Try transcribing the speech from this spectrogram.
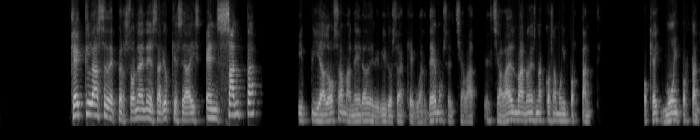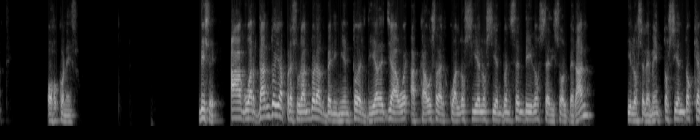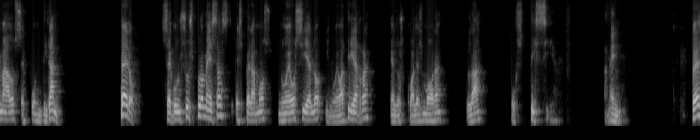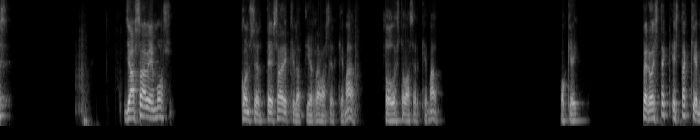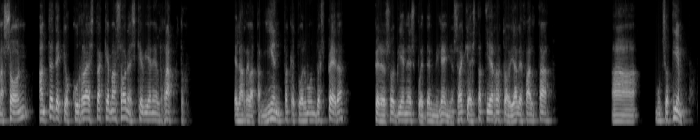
¿qué clase de persona es necesario que seáis en santa y piadosa manera de vivir, o sea, que guardemos el Shabbat. El Shabbat, hermano, es una cosa muy importante, ¿ok? Muy importante. Ojo con eso. Dice, aguardando y apresurando el advenimiento del día de Yahweh, a causa del cual los cielos siendo encendidos se disolverán y los elementos siendo quemados se fundirán. Pero, según sus promesas, esperamos nuevo cielo y nueva tierra en los cuales mora la justicia. Amén. Entonces, ya sabemos con certeza de que la tierra va a ser quemada. Todo esto va a ser quemado. ¿Ok? Pero este, esta quemazón, antes de que ocurra esta quemazón, es que viene el rapto, el arrebatamiento que todo el mundo espera, pero eso viene después del milenio. O sea que a esta tierra todavía le falta uh, mucho tiempo.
